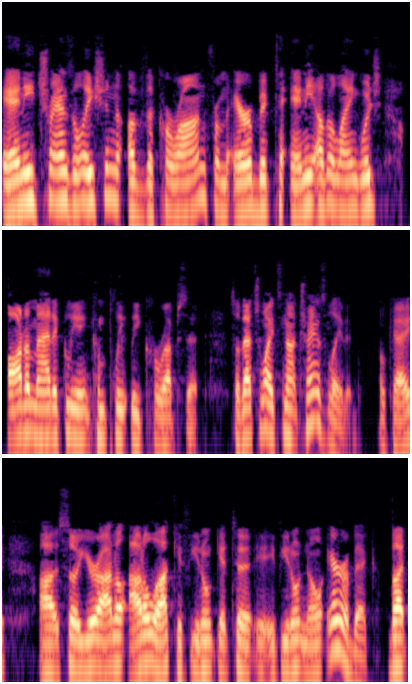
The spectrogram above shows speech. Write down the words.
Any translation of the Quran from Arabic to any other language automatically and completely corrupts it. So that's why it's not translated. Okay, uh, so you're out of, out of luck if you don't get to if you don't know Arabic. But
